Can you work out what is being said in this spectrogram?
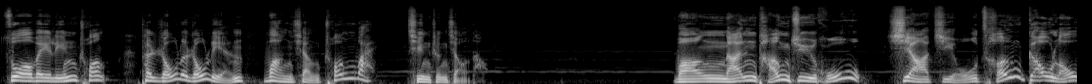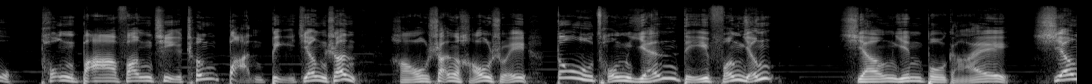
座位临窗，他揉了揉脸，望向窗外。轻声叫道：“往南唐巨湖下九层高楼，通八方气，称半壁江山。好山好水都从眼底逢迎，乡音不改，乡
